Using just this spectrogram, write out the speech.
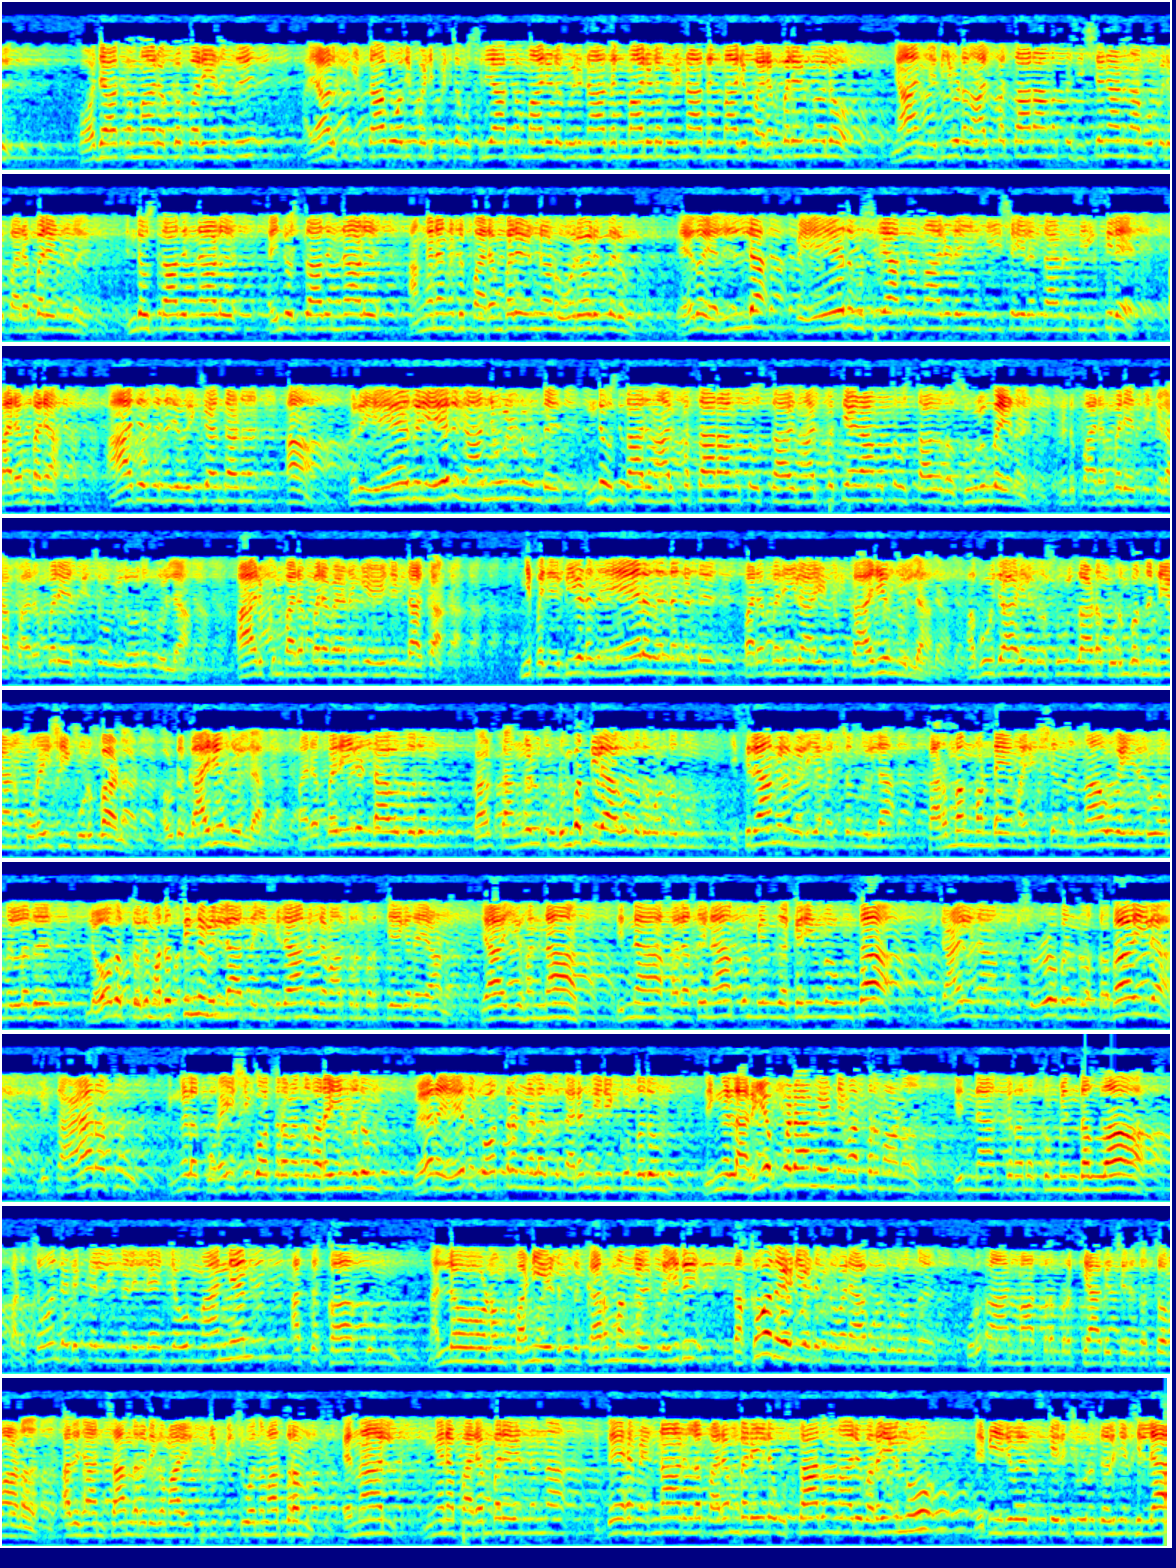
ഹോജാക്കന്മാരൊക്കെ പറയുന്നത് അയാൾക്ക് കിതാബോധി പഠിപ്പിച്ച മുസ്ലിയാക്കന്മാരുടെ ഗുരുനാഥന്മാരുടെ ഗുരുനാഥന്മാര് പരമ്പര എന്നല്ലോ. ഞാൻ നബിയുടെ നാൽപ്പത്തി ആറാമത്തെ ശിഷ്യനാണ് നാം ഒരു പരമ്പര എണ്ണുന്നത് എന്റെ ഉസ്താദ് ഇന്നാൾ എന്റെ ഉസ്താദ് ഇന്നാൾ അങ്ങനെ അങ്ങോട്ട് പരമ്പര എണ്ണാണ് ഓരോരുത്തരും. ഏതോ എല്ലാ ഏത് മുസ്ലിയാക്കന്മാരുടെയും കീശയിൽ എന്താണ് സിൽസിലെ പരമ്പര? ആദ്യം തന്നെ ചോദിക്കുക എന്താണ്? ആ ഒരു ഏതൊരു ഏത് നാഞ്ഞൂലിനും ഉണ്ട്. എന്റെ ഉസ്താദ് നാൽപ്പത്തി ആറാമത്തെ ഉസ്താദ് നാൽപ്പത്തി ഏഴാമത്തെ ഉസ്താദ് റസൂലുള്ളയാണ്. എന്നിട്ട് പരമ്പര എത്തിക്കല. പരമ്പര എത്തിച്ചോ ഇതൊന്നുമില്ല ആർക്കും പരമ്പര വേണമെങ്കിൽ എഴുതി ഉണ്ടാക്കാം ഇനിയിപ്പോ നബിയുടെ നേരെ തന്നെ അങ്ങോട്ട് പരമ്പരയിലായിട്ടും കാര്യമൊന്നുമില്ല. അബൂജാഹിൽ റസൂല്ലാടെ കുടുംബം തന്നെയാണ് കുറേശി കുടുംബമാണ് അതുകൊണ്ട് കാര്യമൊന്നുമില്ല. പരമ്പരയിലുണ്ടാവുന്നതും തങ്ങൾ കുടുംബത്തിലാകുന്നത് കൊണ്ടൊന്നും ഇസ്ലാമിൽ വലിയ മെച്ചൊന്നുമില്ല. കർമ്മം കൊണ്ടേ മനുഷ്യൻ നന്നാവുകയുള്ളൂ എന്നുള്ളത് ലോകത്തൊരു മതത്തിനുമില്ലാത്ത ഇസ്ലാമിന്റെ മാത്രം പ്രത്യേകതയാണ്. യാ ഖലഖനാകും മിൻ വ വ ഖബായില ലിതആറഫു നിങ്ങളെ ഖുറൈശി ഗോത്രം എന്ന് പറയുന്നതും വേറെ ഏത് ഗോത്രങ്ങളെന്ന് തരംതിരിക്കുന്നതും നിങ്ങൾ അറിയപ്പെടാൻ വേണ്ടി മാത്രമാണ്. ഇന്നാക്രമക്കും എന്തല്ലാ പടച്ചോന്റെ അടുക്കൽ നിങ്ങളിൽ ഏറ്റവും മാന്യൻ അത് കാക്കും നല്ലോണം പണിയെടുത്ത് കർമ്മങ്ങൾ ചെയ്ത് തക്കവ നേടിയെടുത്തവരാകുന്നുവെന്ന് ഖുർആൻ മാത്രം പ്രഖ്യാപിച്ചൊരു തത്വമാണ്. അത് ഞാൻ സാന്ദർഭികമായി സൂചിപ്പിച്ചു എന്ന് മാത്രം. എന്നാൽ ഇങ്ങനെ പരമ്പരയിൽ നിന്ന് ഇദ്ദേഹം എണ്ണാറുള്ള പരമ്പരയിലെ ഉസ്താദന്മാര് പറയുന്നു നബി ഇരുവരും സ്കരിച്ചു എന്ന് തെളിഞ്ഞിട്ടില്ല.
